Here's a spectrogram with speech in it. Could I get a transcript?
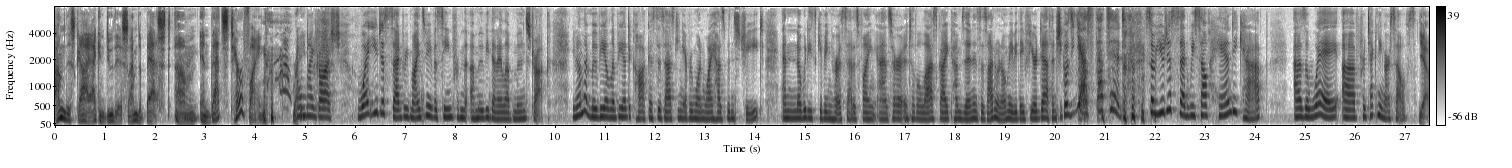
I'm this guy. I can do this. I'm the best, um, right. and that's terrifying, right? Oh my gosh What you just said reminds me of a scene from the, a movie that I love, Moonstruck. You know, in that movie, Olympia Dukakis is asking everyone why husbands cheat, and nobody's giving her a satisfying answer until the last guy comes in and says, I don't know, maybe they fear death. And she goes, Yes, that's it. so you just said we self handicap as a way of protecting ourselves. Yeah.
